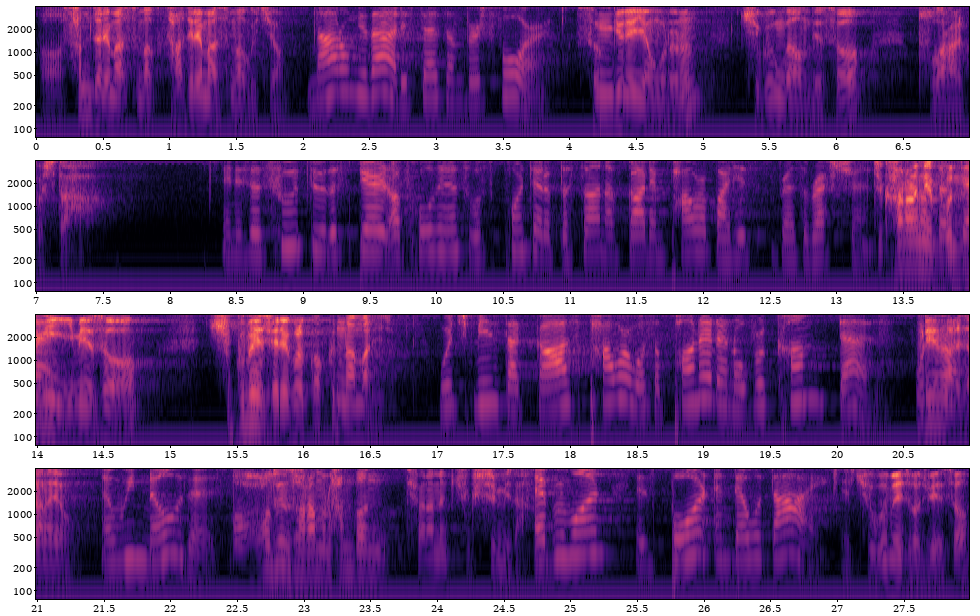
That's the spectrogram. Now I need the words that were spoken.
어, 3절에 말씀하고 4절에 말씀하고 있죠. Not only that, it says in verse 4, 성결의 영으로는 죽음 가운데서 부활할 것이다. and it says, Who through the Spirit of holiness was appointed of the Son of God, empowered by His resurrection. 즉 하나님의 권능이. 임해서 죽음의 세력을 꺾은단 말이죠. Which means that God's power was upon it and overcome death. 우리는 알잖아요. And we know this. 모든 사람은 한 번 태어나면 죽습니다. Everyone is born and they will die. 예, 죽음의 저주에서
